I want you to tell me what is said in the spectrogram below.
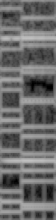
thank you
